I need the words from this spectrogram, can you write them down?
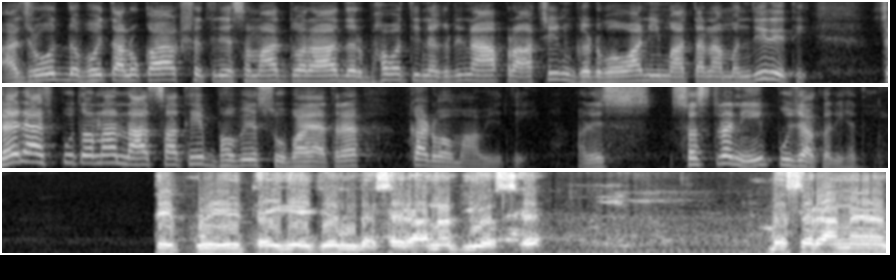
આજરોજ ડભોઈ તાલુકા ક્ષત્રિય સમાજ દ્વારા દર્ભાવતી નગરીના પ્રાચીન ગઢભવાની માતાના મંદિરેથી જય રાજપૂતોના નાદ સાથે ભવ્ય શોભાયાત્રા કાઢવામાં આવી હતી અને શસ્ત્રની પૂજા કરી હતી. તે પૂરી થઈ ગઈ છે દશેરાનો દિવસ છે. દશેરાના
